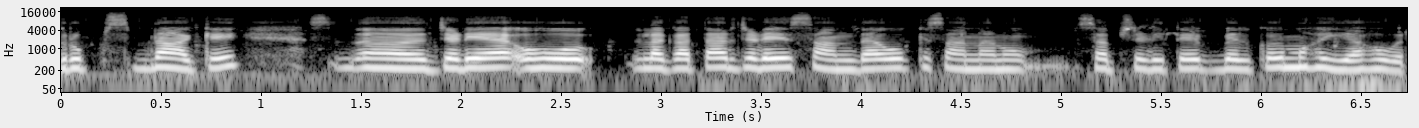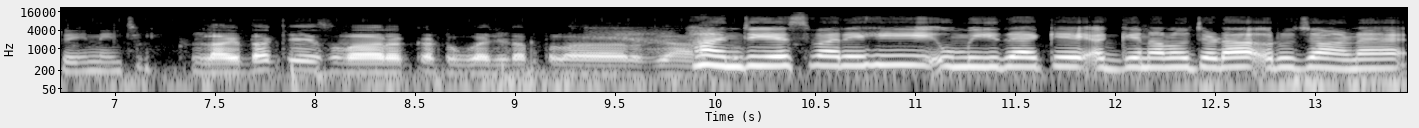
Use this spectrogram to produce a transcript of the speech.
ਗਰੁੱਪਸ ਬਣਾ ਕੇ ਜਿਹੜੇ ਆ ਉਹ ਲਗਾਤਾਰ ਜਿਹੜੇ ਸੰਦ ਆ ਉਹ ਕਿਸਾਨਾਂ ਨੂੰ ਸਬਸਿਡੀ ਤੇ ਬਿਲਕੁਲ ਮੁਹੱਈਆ ਹੋ ਰਹੇ ਨੇ ਜੀ। ਲੱਗਦਾ ਕਿ ਇਸ ਵਾਰ ਘਟੂਗਾ ਜਿਹੜਾ ਰੁਝਾਨ? ਹਾਂਜੀ ਇਸ ਵਾਰ ਇਹੀ ਉਮੀਦ ਹੈ ਕਿ ਅੱਗੇ ਨਾਲੋਂ ਜਿਹੜਾ ਰੁਝਾਨ ਹੈ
